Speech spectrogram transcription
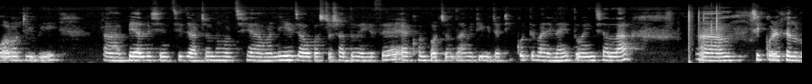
বড় টিভি বিয়াল্লিশ ইঞ্চি, যার জন্য হচ্ছে আমার নিয়ে যাওয়া কষ্টসাধ্য হয়ে গেছে। এখন পর্যন্ত আমি টিভিটা ঠিক করতে পারি নাই, তো ইনশাল্লাহ ঠিক করে ফেলব।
